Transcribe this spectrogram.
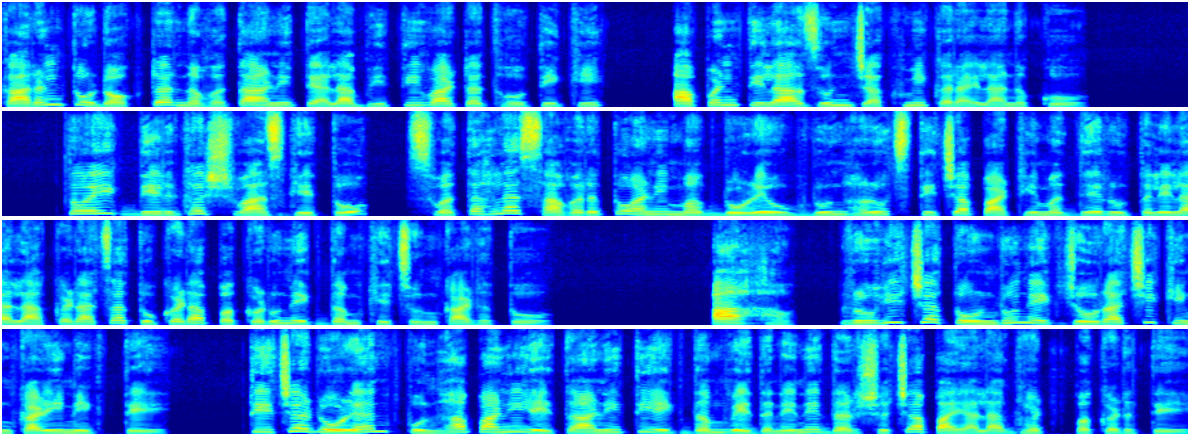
कारण तो डॉक्टर नव्हता आणि त्याला भीती वाटत होती की आपण तिला अजून जखमी करायला नको. तो एक दीर्घ श्वास घेतो स्वतःला सावरतो आणि मग डोळे उघडून हळूच तिच्या पाठीमध्ये रुतलेला लाकडाचा तुकडा पकडून एकदम खेचून काढतो. आह रोहीच्या तोंडून एक जोराची किंकाळी निघते. तिच्या डोळ्यांत पुन्हा पाणी येतं आणि ती एकदम वेदनेने दर्शच्या पायाला घट पकडते.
